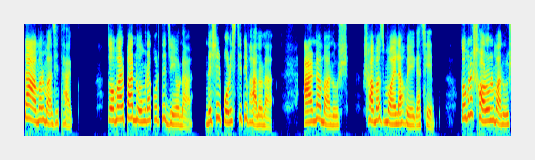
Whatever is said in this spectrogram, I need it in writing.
তা আমার মাঝে থাক। তোমার পা নোংরা করতে যেও না। দেশের পরিস্থিতি ভালো না। আর না মানুষ। সমাজ ময়লা হয়ে গেছে। তোমরা সরল মানুষ,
